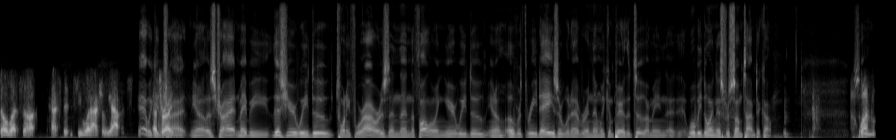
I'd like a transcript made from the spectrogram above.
So let's uh, test it and see what actually happens. Yeah, we That's can right. try it. You know, let's try it. Maybe this year we do 24 hours, and then the following year we do, you know, over three days or whatever, and then we compare the two. I mean, uh, we'll be doing this for some time to come. So, One,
